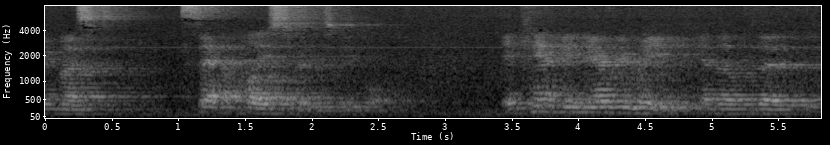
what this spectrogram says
we must set a place for these people. It can't be every week, and the, the,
